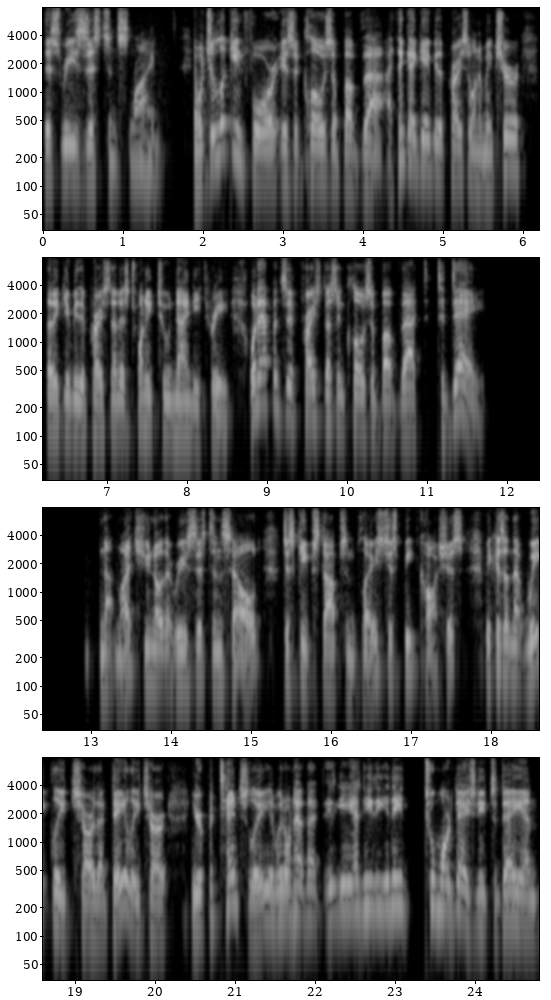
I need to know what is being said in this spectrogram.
this resistance line. And what you're looking for is a close above that. I think I gave you the price. I want to make sure that I give you the price. That is 22.93. What happens if price doesn't close above that today? not much. You know that resistance held. Just keep stops in place. Just be cautious because on that weekly chart, that daily chart, you're potentially, and we don't have that. You need, you need two more days. You need today and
